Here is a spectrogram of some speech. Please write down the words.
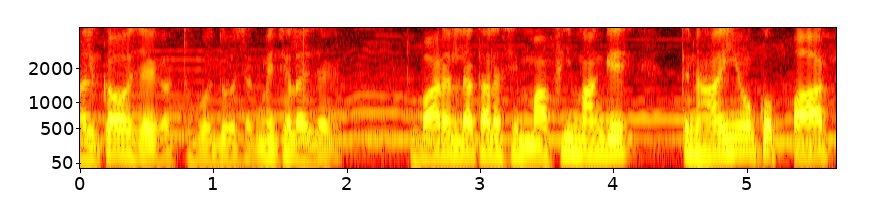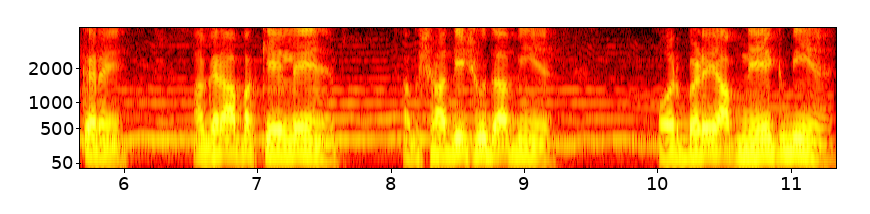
हल्का हो जाएगा तो वो दोजक में चला जाएगा। तो बार अल्लाह ताला से माफ़ी मांगे, तन्हाइयों को पाक करें। अगर आप अकेले हैं, अब शादीशुदा भी हैं, और बड़े आप नेक भी हैं,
